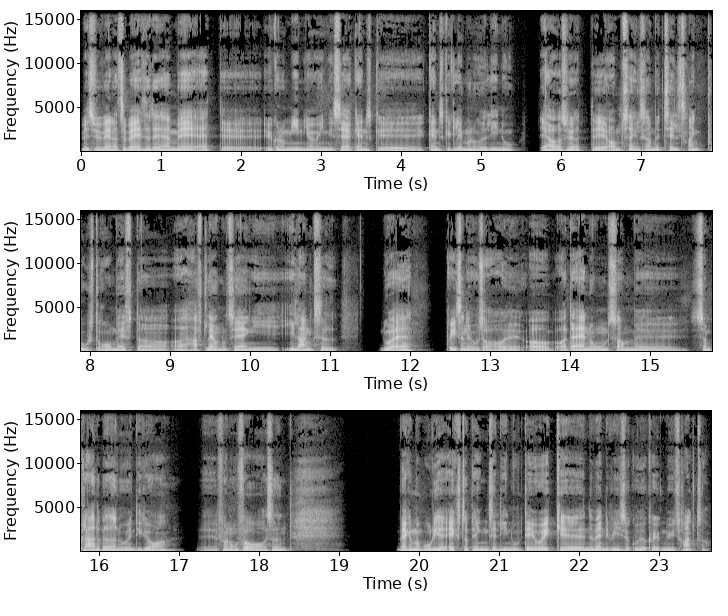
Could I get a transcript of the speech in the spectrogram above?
Hvis vi vender tilbage til det her med, at øh, økonomien jo egentlig ser ganske, ganske glemmende ud lige nu. Jeg har også hørt det omtalt som et tiltrængt pusterum efter at have haft lav notering i, i lang tid. Nu er priserne jo så høje, og, og der er nogen, som, øh, som klarer det bedre nu, end de gjorde øh, for nogle få år siden. Hvad kan man bruge de her ekstra penge til lige nu? Det er jo ikke øh, nødvendigvis at gå ud og købe en ny traktor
